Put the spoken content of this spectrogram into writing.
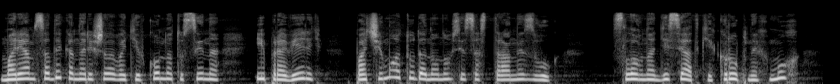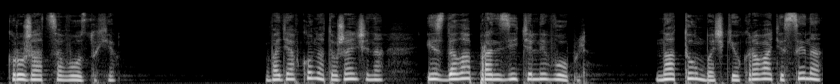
Мариам Садыковна решила войти в комнату сына и проверить, почему оттуда наносится странный звук, словно десятки крупных мух кружатся в воздухе. Войдя в комнату, женщина издала пронзительный вопль. На тумбочке у кровати сына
